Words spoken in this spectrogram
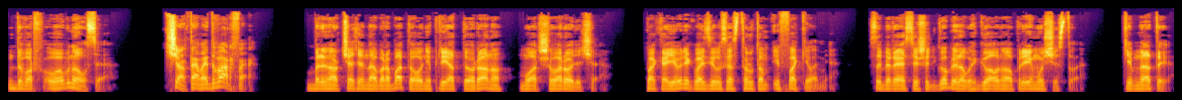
Дворф улыбнулся. «Чертовы дворфы!» Бренор тщательно обрабатывал неприятную рану младшего родича, пока Йорик возился с трутом и факелами, собираясь лишить гоблинов их главного преимущества – темноты.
